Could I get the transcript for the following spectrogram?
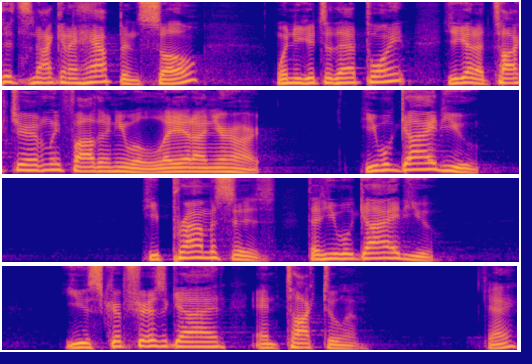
it's not going to happen. So, when you get to that point, you got to talk to your Heavenly Father and He will lay it on your heart. He will guide you. He promises that He will guide you. Use Scripture as a guide and talk to Him. Okay?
